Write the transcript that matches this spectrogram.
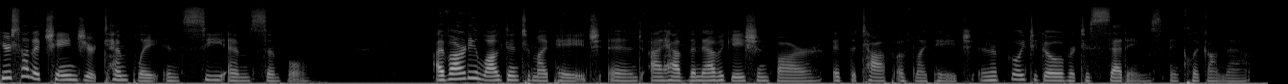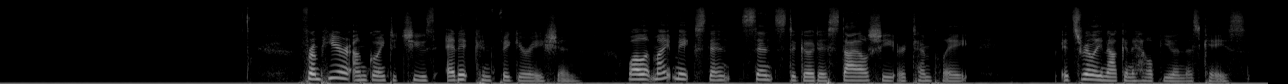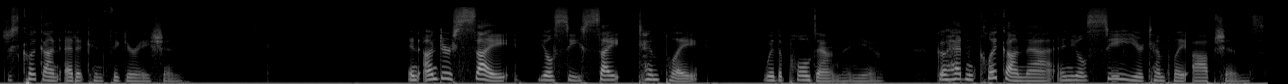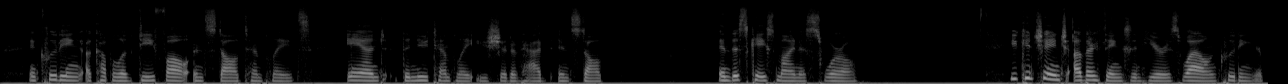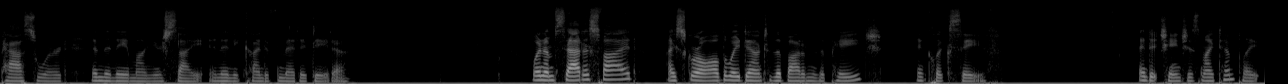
Here's how to change your template in CMSimple. I've already logged into my page and I have the navigation bar at the top of my page and I'm going to go over to settings and click on that. From here I'm going to choose edit configuration. While it might make sense to go to style sheet or template, it's really not going to help you in this case. Just click on edit configuration. And under Site, you'll see Site Template with a pull-down menu. Go ahead and click on that and you'll see your template options, including a couple of default installed templates and the new template you should have had installed. In this case, mine is Swirl. You can change other things in here as well, including your password and the name on your site and any kind of metadata. When I'm satisfied, I scroll all the way down to the bottom of the page and click Save. And it changes my template.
